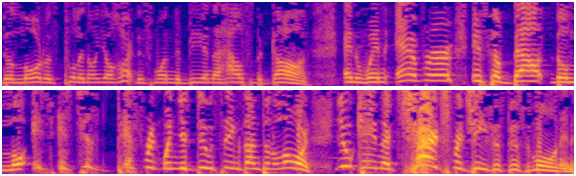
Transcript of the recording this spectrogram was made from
the Lord was pulling on your heart this morning to be in the house of the God. And whenever it's about the Lord, it's, it's just different when you do things unto the Lord. You came to church for Jesus this morning.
